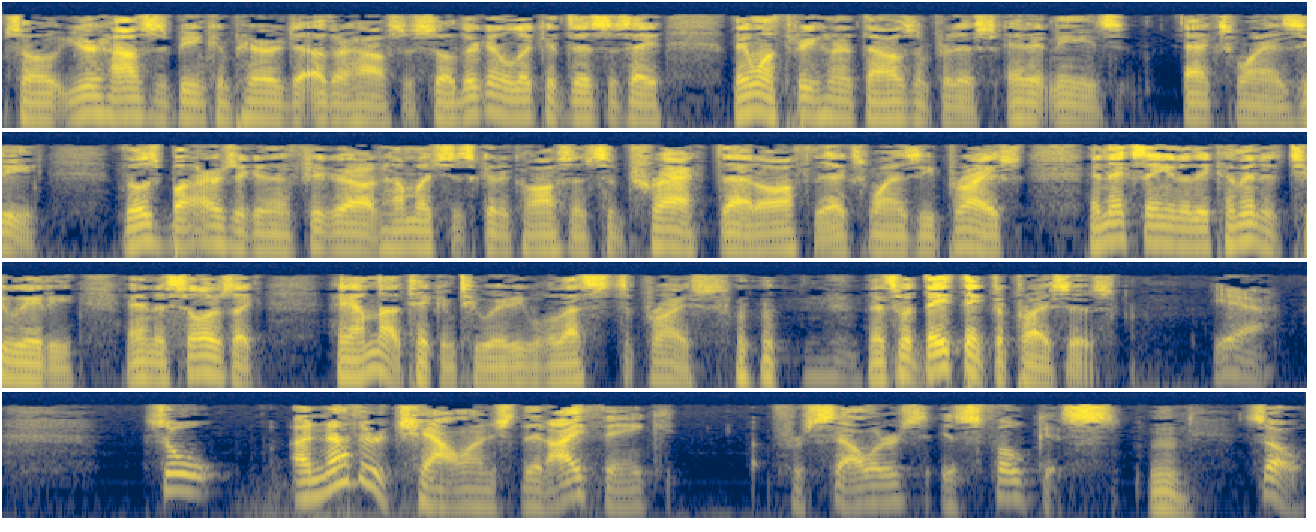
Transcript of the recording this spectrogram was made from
So your house is being compared to other houses. So they're going to look at this and say they want three hundred thousand for this, and it needs X, Y, and Z. Those buyers are going to figure out how much it's going to cost and subtract that off the X, Y, and Z price. And next thing you know, they come in at two eighty, and the seller's like, "Hey, I'm not taking two eighty. Well, that's the price. that's what they think the price is. Yeah. So another challenge that I think for sellers is focus. Mm. So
